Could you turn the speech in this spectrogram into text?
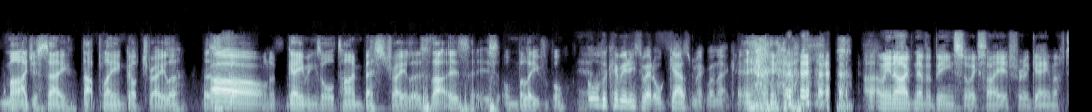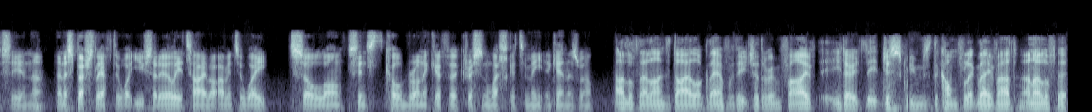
might I just say that playing God trailer. That's Oh. got one of gaming's all-time best trailers. That is, is unbelievable. All the communities went orgasmic when that came. I mean, I've never been so excited for a game after seeing that, and especially after what you said earlier, Ty, about having to wait so long since Code Veronica for Chris and Wesker to meet again as well. I love their lines of dialogue they have with each other in five. You know, it, it just screams the conflict they've had, and I loved it.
